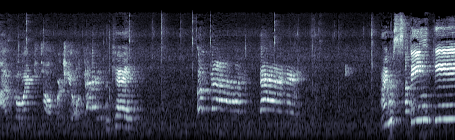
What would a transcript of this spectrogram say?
I'm going to teleport to you. Okay. Okay. Okay. Yay. I'm stinky.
